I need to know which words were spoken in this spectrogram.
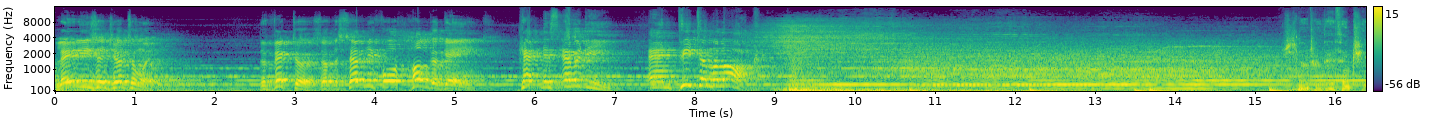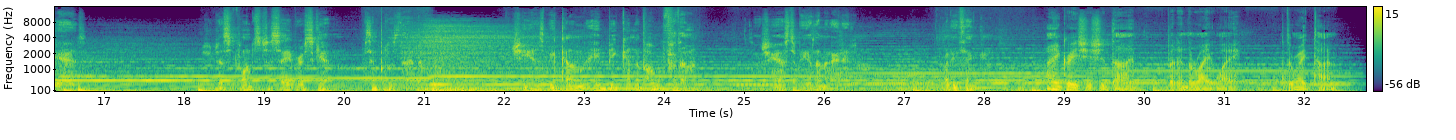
Ladies and gentlemen, the victors of the 74th Hunger Games, Katniss Everdeen and Peeta Mellark. She's not who they think she is. She just wants to save her skin. Simple as that. She has become a beacon of hope for them. So she has to be eliminated. What do you think? I agree she should die, but in the right way, at the right time.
